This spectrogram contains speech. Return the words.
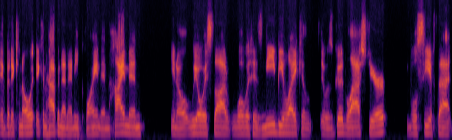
eh, but it can always it can happen at any point. And Hyman, you know, we always thought, what would his knee be like? It, it was good last year. We'll see if that.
